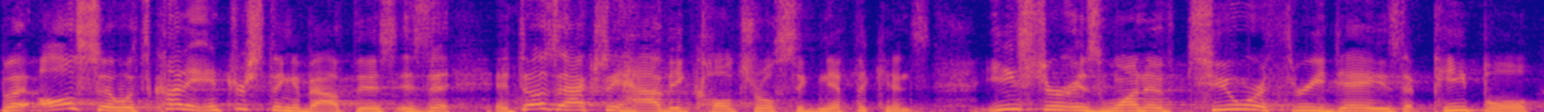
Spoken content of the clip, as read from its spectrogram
But also, what's kind of interesting about this is that it does actually have a cultural significance. Easter is one of two or three days that people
